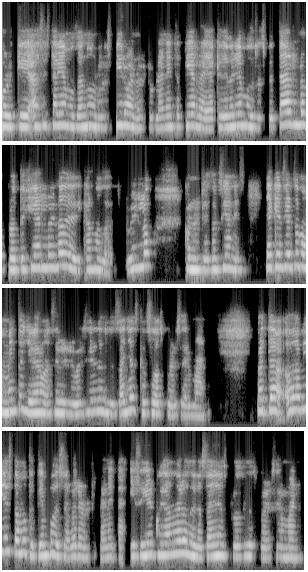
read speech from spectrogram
porque así estaríamos dando un respiro a nuestro planeta Tierra, ya que deberíamos respetarlo, protegerlo y no dedicarnos a destruirlo con nuestras acciones, ya que en cierto momento llegaron a ser irreversibles los daños causados por el ser humano. Pero todavía estamos a tiempo de salvar a nuestro planeta y seguir cuidándolo de los daños producidos por el ser humano.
